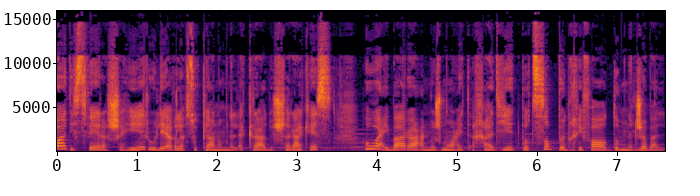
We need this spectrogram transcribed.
وادي سفيرة الشهير واللي أغلب سكانه من الأكراد والشراكس هو عبارة عن مجموعة أخاديد بتصب انخفاض ضمن الجبل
